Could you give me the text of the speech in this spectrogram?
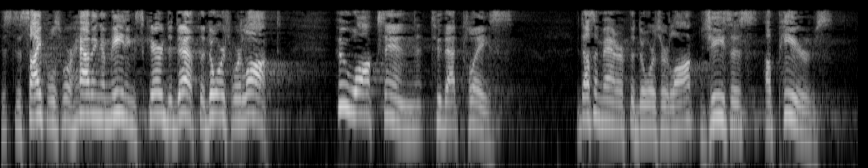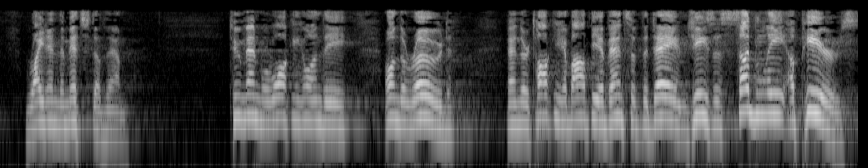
His disciples were having a meeting, scared to death. The doors were locked. Who walks in to that place? It doesn't matter if the doors are locked. Jesus appears right in the midst of them. Two men were walking on the, on the road and they're talking about the events of the day and Jesus suddenly appears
